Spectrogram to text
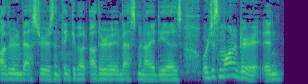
other investors and think about other investment ideas or just monitor it and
